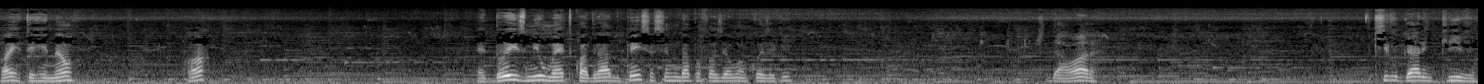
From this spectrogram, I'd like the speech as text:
Olha, terrenão. Ó. É 2 mil metros quadrados. Pensa se não dá pra fazer alguma coisa aqui. Que da hora. Que lugar incrível.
